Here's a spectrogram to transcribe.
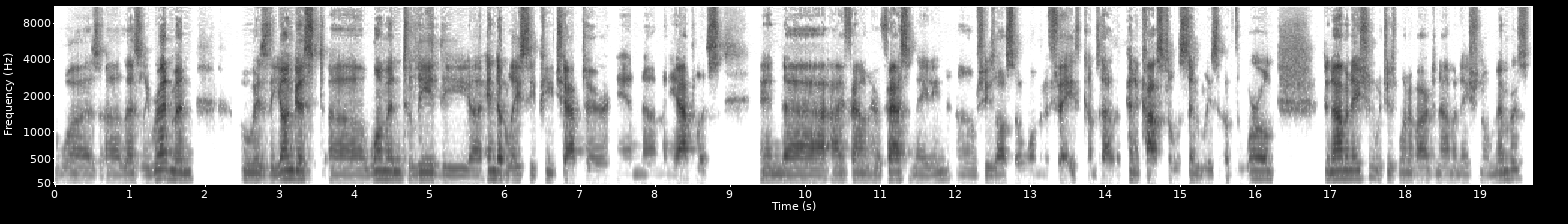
was uh, Leslie Redmond, who is the youngest uh, woman to lead the uh, NAACP chapter in uh, Minneapolis. And uh, I found her fascinating. Um, she's also a woman of faith, comes out of the Pentecostal Assemblies of the World denomination, which is one of our denominational members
